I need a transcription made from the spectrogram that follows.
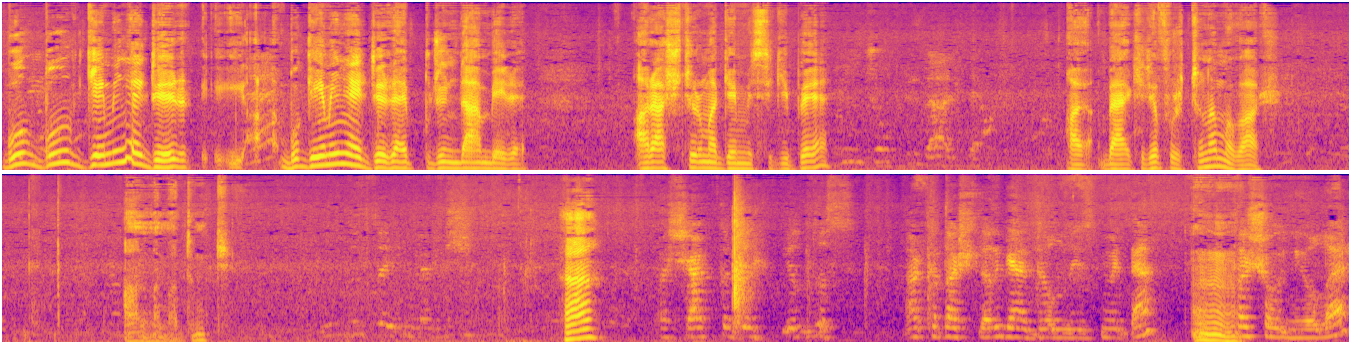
Bu bu gemi nedir? Bu gemi nedir hep dünden beri? Araştırma gemisi gibi. Belki de fırtına mı var? Anlamadım ki. Ha? Aşağı kadın Yıldız. Arkadaşları geldi onun İzmir'den. Hmm. Taş oynuyorlar.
